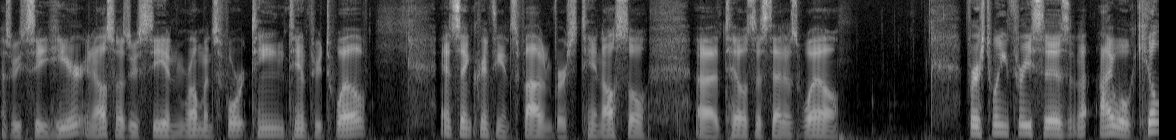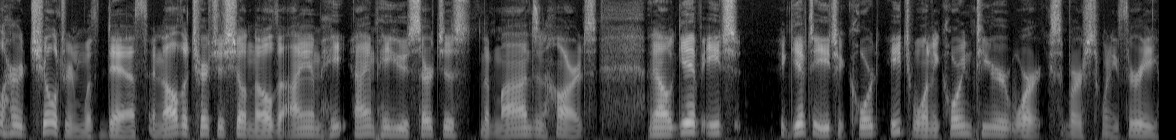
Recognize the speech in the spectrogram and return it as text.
as we see here, and also as we see in Romans 14 10 through 12. And 2 Corinthians 5 and verse 10 also uh, tells us that as well. Verse 23 says, I will kill her children with death, and all the churches shall know that I am he, I am he who searches the minds and hearts, and I will give each give to each accord, each one according to your works. Verse 23.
